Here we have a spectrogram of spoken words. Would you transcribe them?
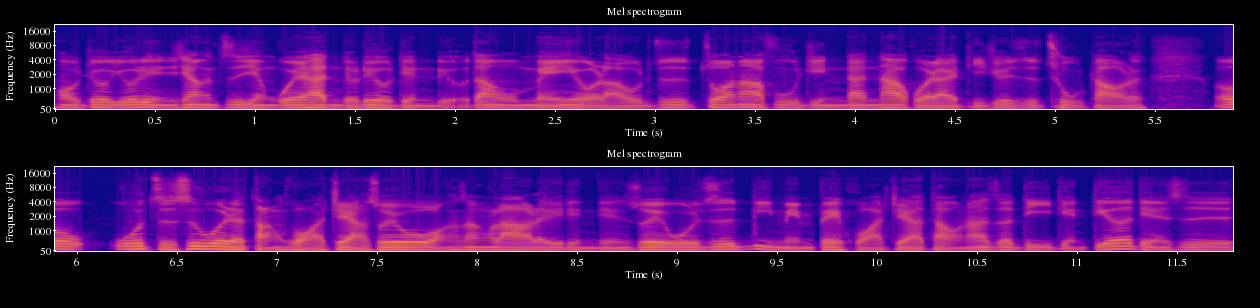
哦，就有点像之前威汉的六点六，但我没有啦，我就是抓那附近，但他回来的确是触到了。哦，我只是为了挡滑架，所以我往上拉了一点点，所以我就是避免被滑架到。那这第一点，第二点是，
